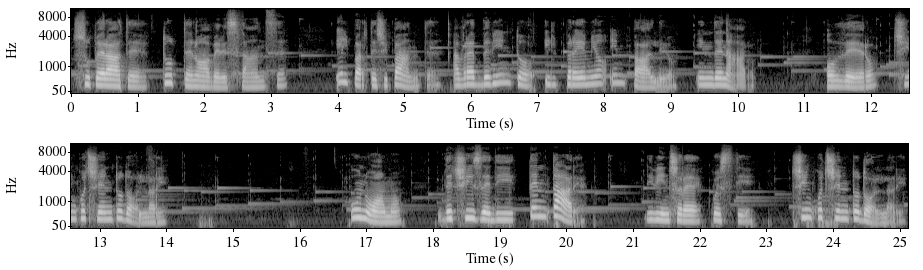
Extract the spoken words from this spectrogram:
Superate tutte e nove le stanze, il partecipante avrebbe vinto il premio in palio, in denaro, ovvero 500 dollari. Un uomo decise di tentare di vincere questi 500 dollari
